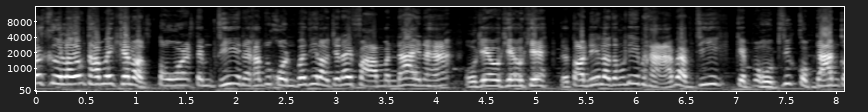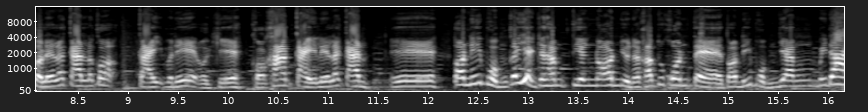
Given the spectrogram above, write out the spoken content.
ก็คือเราต้องทำให้แครอทโตเต็มที่นะครับทุกคนเพื่อที่เราจะได้ฟาร์มมันได้นะฮะโอเคโอเคโอเค แต่ตอนนี้เราต้องรีบหาแบบที่เก็บโอ้โหที่กบดานก่อนเลยละกัน แล้วก็ไก่มาดิโอเค ขอค่าไก่เลยละกัน เออตอนนี้ผมก็อยากจะทำเตียงนอนอยู่นะครับทุกคนแต่ตอนนี้ผมยังไม่ได้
